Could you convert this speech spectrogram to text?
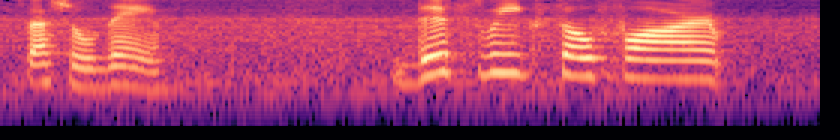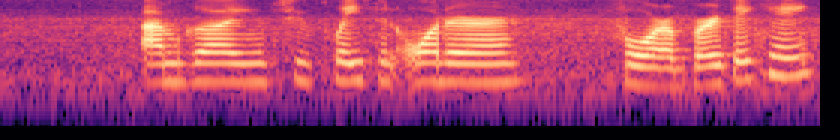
special day? This week so far, I'm going to place an order for a birthday cake.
